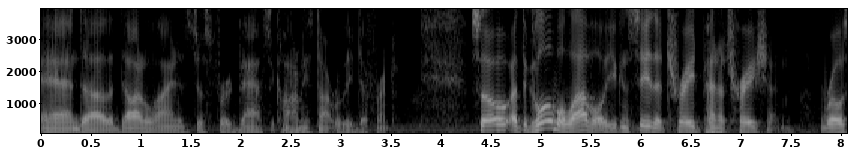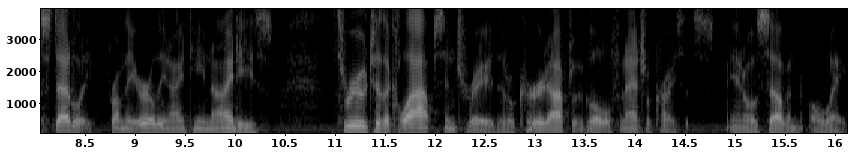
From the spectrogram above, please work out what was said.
and uh, the dotted line is just for advanced economies, not really different. So at the global level, you can see that trade penetration rose steadily from the early 1990s through to the collapse in trade that occurred after the global financial crisis in 07, 08.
